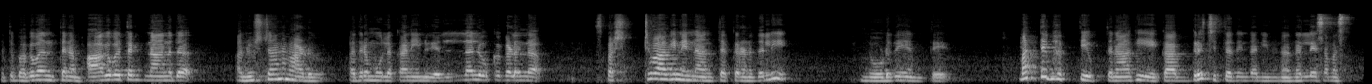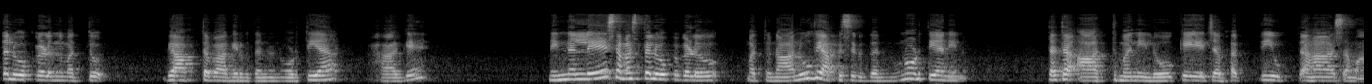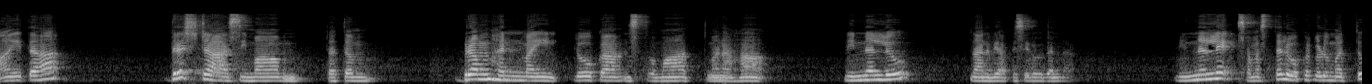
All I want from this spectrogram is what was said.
ಮತ್ತು ಭಗವಂತನ ಭಾಗವತ ಜ್ಞಾನದ ಅನುಷ್ಠಾನ ಮಾಡು. ಅದರ ಮೂಲಕ ನೀನು ಎಲ್ಲ ಲೋಕಗಳನ್ನ ಸ್ಪಷ್ಟವಾಗಿ ನಿನ್ನ ಅಂತಃಕರಣದಲ್ಲಿ ನೋಡುವೆಯಂತೆ ಮತ್ತೆ ಭಕ್ತಿಯುಕ್ತನಾಗಿ ಏಕಾಗ್ರ ಚಿತ್ತದಿಂದ ನೀನು ನನ್ನಲ್ಲೇ ಸಮಸ್ತ ಲೋಕಗಳನ್ನು ಮತ್ತು ವ್ಯಾಪ್ತವಾಗಿರುವುದನ್ನು ನೋಡ್ತೀಯ? ಹಾಗೆ ನಿನ್ನಲ್ಲೇ ಸಮಸ್ತ ಲೋಕಗಳು ಮತ್ತು ನಾನೂ ವ್ಯಾಪಿಸಿರುವುದನ್ನು ನೋಡ್ತೀಯ ನೀನು? ತತ ಆತ್ಮನಿ ಲೋಕೆ ಚ ಭಕ್ತಿಯುಕ್ತ ಸಮಾಹಿತ. ದ್ರಷ್ಟಾಸಿ ಮಾಂ ತತಂ ಬ್ರಹ್ಮನ್ಮಯಿ ಲೋಕಾಂಸ್ತ್ವಮಾತ್ಮನಃ. ನಿನ್ನಲ್ಲೂ ನಾನು ವ್ಯಾಪಿಸಿರುವುದನ್ನು. ನಿನ್ನಲ್ಲೇ ಸಮಸ್ತ ಲೋಕಗಳು ಮತ್ತು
